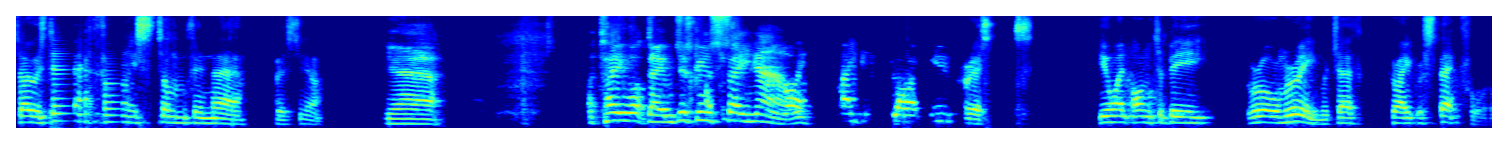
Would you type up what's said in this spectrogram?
So it was definitely something there, Chris. Yeah. Yeah. I'll tell you what, Dave, I'm just going to say now. Like, like you, Chris, you went on to be Royal Marine, which I have great respect for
